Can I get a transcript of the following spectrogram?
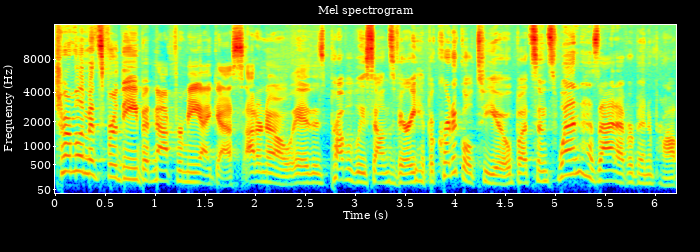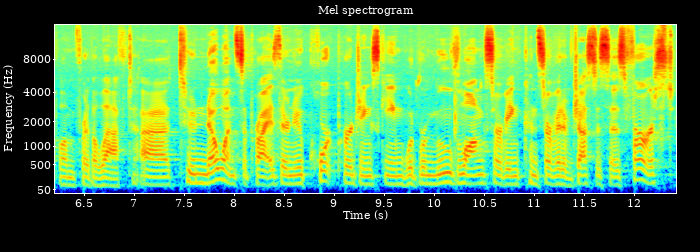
Term limits for thee, but not for me, I guess. I don't know. It, probably sounds very hypocritical to you, but since when has that ever been a problem for the left? Uh, to no one's surprise, their new court purging scheme would remove long serving conservative justices first,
